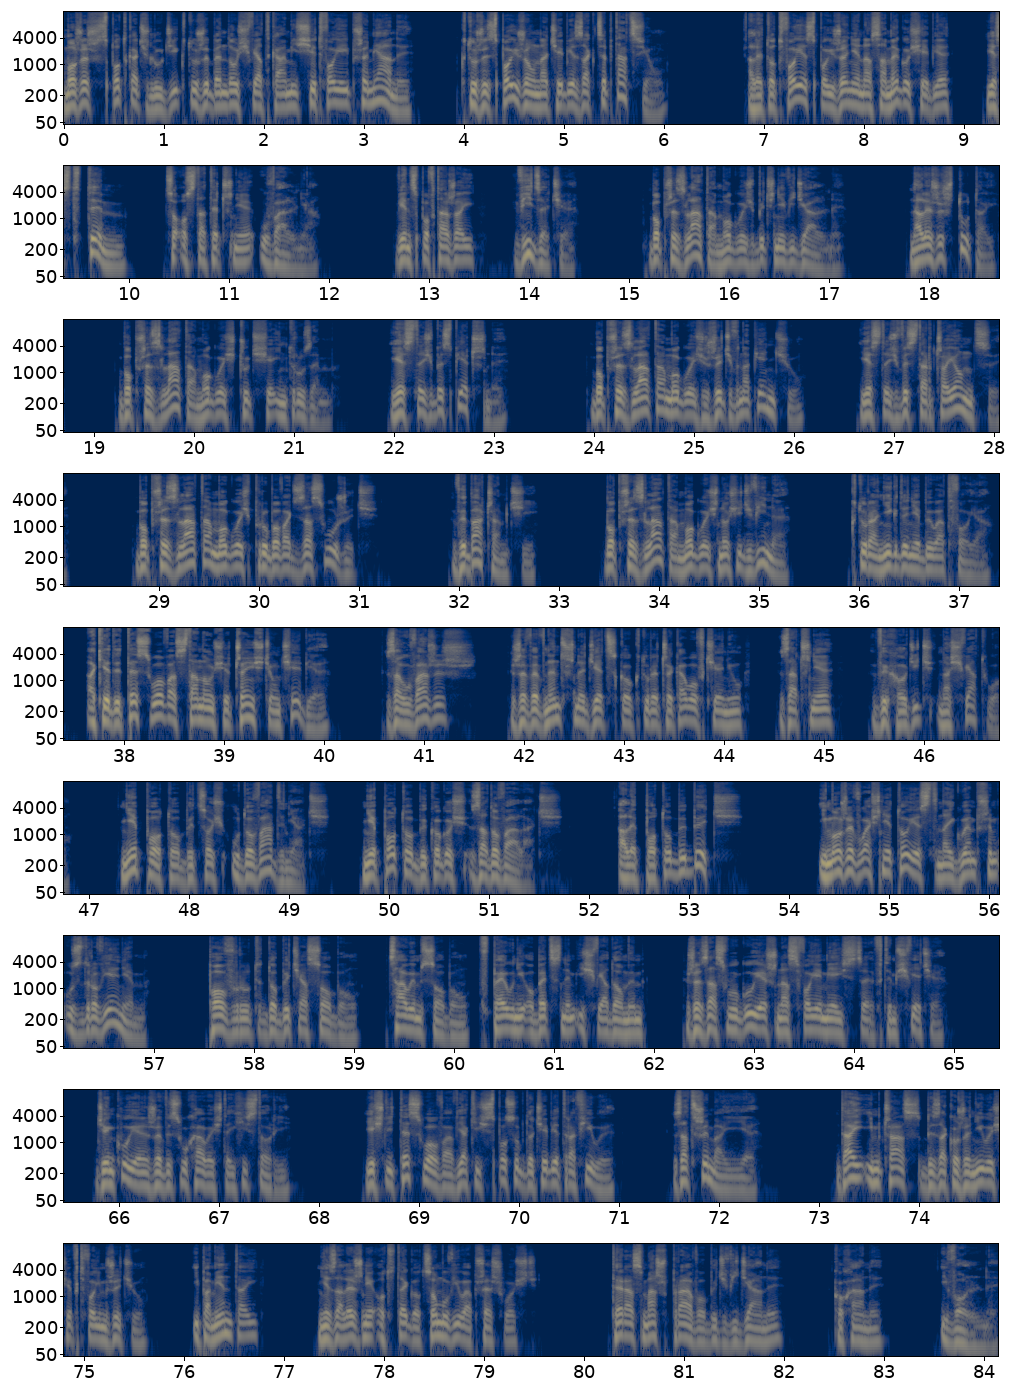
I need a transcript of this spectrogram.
Możesz spotkać ludzi, którzy będą świadkami się Twojej przemiany, którzy spojrzą na Ciebie z akceptacją. Ale to Twoje spojrzenie na samego siebie jest tym, co ostatecznie uwalnia. Więc powtarzaj, widzę Cię, bo przez lata mogłeś być niewidzialny. Należysz tutaj, bo przez lata mogłeś czuć się intruzem. Jesteś bezpieczny, bo przez lata mogłeś żyć w napięciu. Jesteś wystarczający, bo przez lata mogłeś próbować zasłużyć. Wybaczam ci, bo przez lata mogłeś nosić winę, która nigdy nie była twoja. A kiedy te słowa staną się częścią ciebie, zauważysz, że wewnętrzne dziecko, które czekało w cieniu, zacznie wychodzić na światło. Nie po to, by coś udowadniać, nie po to, by kogoś zadowalać, ale po to, by być. I może właśnie to jest najgłębszym uzdrowieniem, powrót do bycia sobą, całym sobą, w pełni obecnym i świadomym, że zasługujesz na swoje miejsce w tym świecie. Dziękuję, że wysłuchałeś tej historii. Jeśli te słowa w jakiś sposób do ciebie trafiły, Zatrzymaj je. Daj im czas, by zakorzeniły się w Twoim życiu. I pamiętaj, niezależnie od tego, co mówiła przeszłość, teraz masz prawo być widziany, kochany i wolny.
